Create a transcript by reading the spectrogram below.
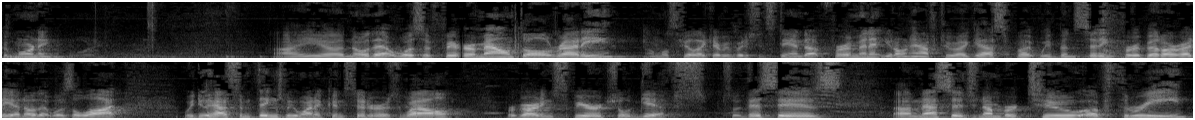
Good morning. I uh, know that was a fair amount already. I almost feel like everybody should stand up for a minute. You don't have to, I guess, but we've been sitting for a bit already. I know that was a lot. We do have some things we want to consider as well regarding spiritual gifts. So this is uh, message number two of three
